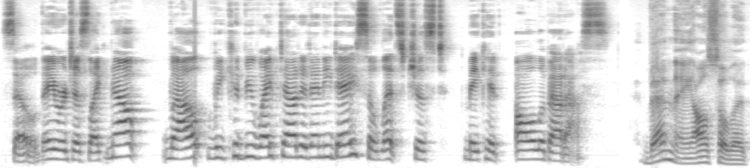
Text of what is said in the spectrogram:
So they were just like, nope, well, we could be wiped out at any day, so let's just make it all about us. Then they also let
